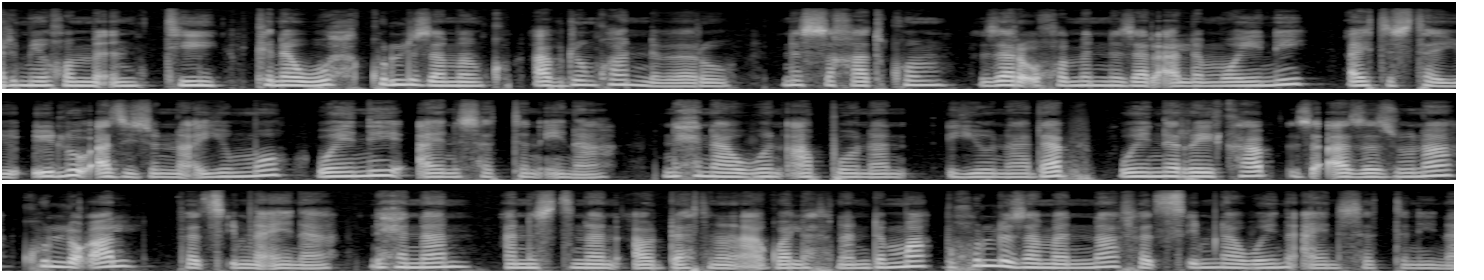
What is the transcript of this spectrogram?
ዕድሜኹም ምእንቲ ክነውሕ ኩሉ ዘመንኩም ኣብ ድንኳን ንበሩ፣ ንስኻትኩም ዘርእኹምን ንዘልኣለም ወይኒ ኣይትስተዩ ኢሉ ኣዚዙና እዩ እሞ ወይኒ ኣይንሰትን ኢና ንሕና እውን ኣቦና እዩ ናዳብ ወይኒ ሬካብ ዝኣዘዙና ኩሉ ቃል ፈጺምና ኢና ንሕናን ኣንስትናን ኣወዳትናን ኣጓላትናን ድማ ብኩሉ ዘመንና ፈጺምና ወይኒ ኣይንሰትን ኢና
